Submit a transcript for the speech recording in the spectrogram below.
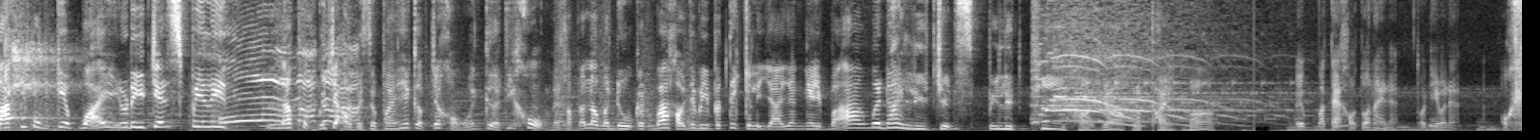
รักที่ผมเก็บไว้ Regen Spirit แล้วผมก็จะเอาไปเซอร์ไพรส์ให้กับเจ้าของวันเกิดที่โขงนะครับ แล้วเรามาดูกันว่าเขาจะมีปฏิกิริยายังไงบ้าง เมื่อได้ Regen Spirit ที่หายากและแพงมากเอ๊ะมาแต่เขาตัวไหนเนี่ยตัวนี้วะเนี่ยโอเค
